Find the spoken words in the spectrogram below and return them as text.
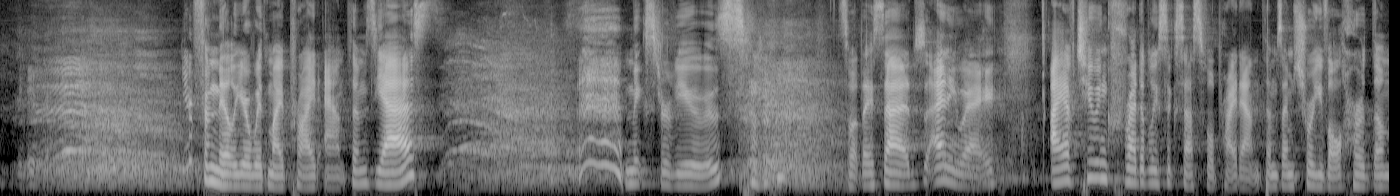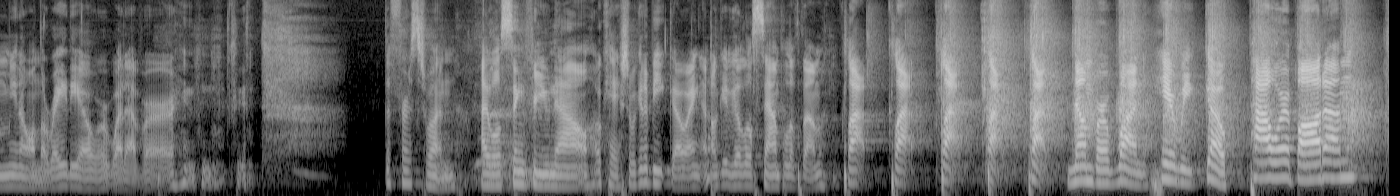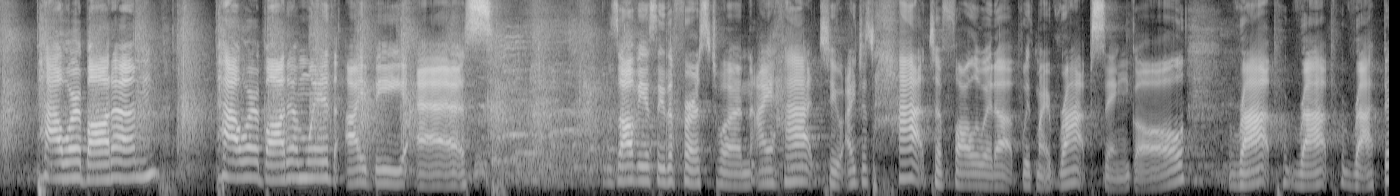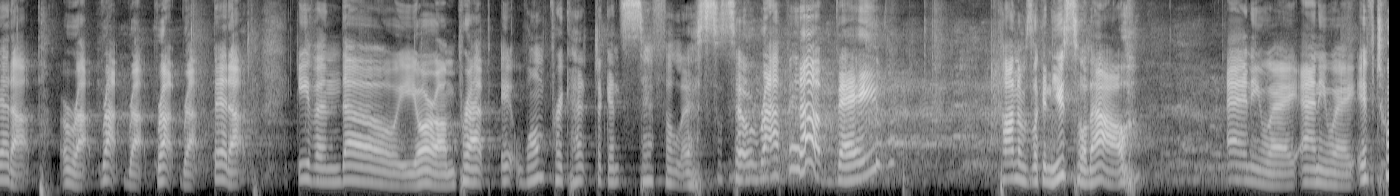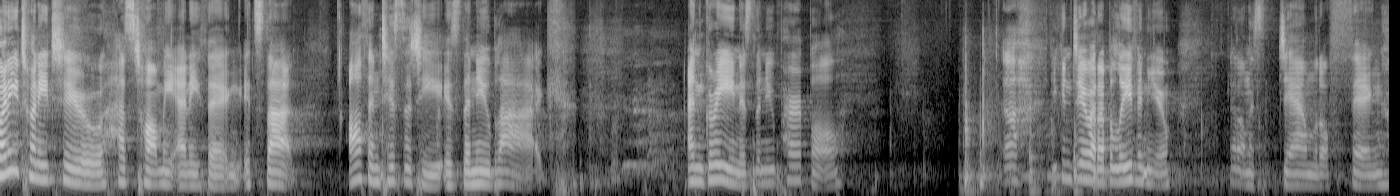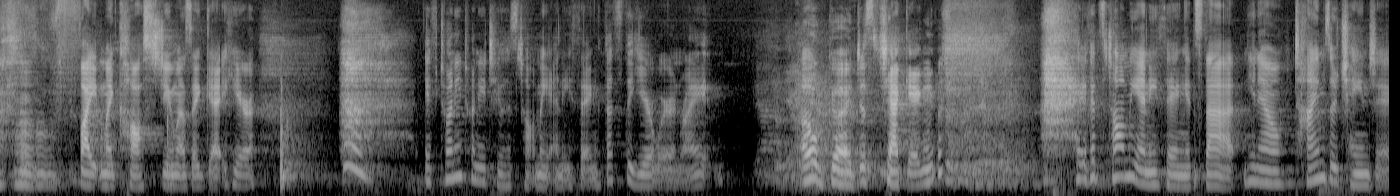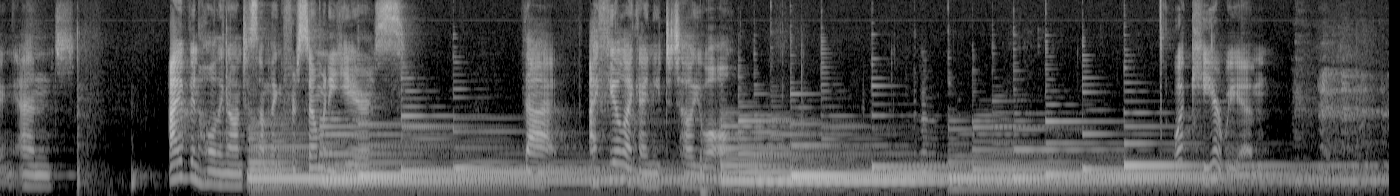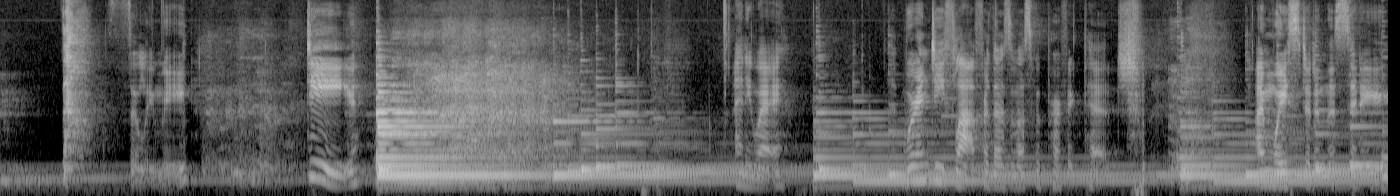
You're familiar with my Pride anthems, yes? Mixed reviews. That's what they said. Anyway, I have two incredibly successful Pride anthems. I'm sure you've all heard them, you know, on the radio or whatever. the first one I will sing for you now. Okay, so we get a beat going, and I'll give you a little sample of them. Clap, clap, clap, clap, clap. Number one, here we go. Power bottom, power bottom, power bottom with IBS. It was obviously the first one. I had to, I just had to follow it up with my rap single. Rap, rap, wrap it up. Rap, rap, rap, rap, wrap it up. Even though you're on PrEP, it won't protect against syphilis. So wrap it up, babe. Condom's looking useful now. Anyway, anyway, if 2022 has taught me anything, it's that authenticity is the new black and green is the new purple. Ugh, you can do it, I believe in you. Get on this damn little thing, fight my costume as I get here. if 2022 has taught me anything, that's the year we're in, right? Oh, good, just checking. if it's taught me anything, it's that, you know, times are changing, and I've been holding on to something for so many years that I feel like I need to tell you all. What key are we in? Silly me. D. flat for those of us with perfect pitch. I'm wasted in this city.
